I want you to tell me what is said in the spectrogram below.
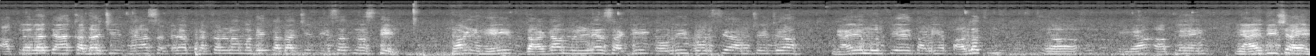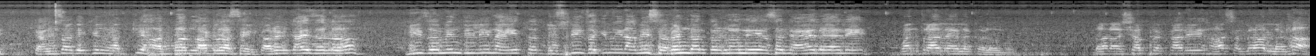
आपल्याला त्या कदाचित ह्या सगळ्या प्रकरणामध्ये कदाचित दिसत नसतील. पण हे जागा मिळण्यासाठी गौरी गोडसे आमचे ज्या न्यायमूर्ती आहेत आणि पालक आपले न्यायाधीश आहेत त्यांचा देखील नक्की हातभार लागला असेल. कारण काय झालं? ही जमीन दिली नाही तर दुसरी जमीन आम्ही सरेंडर करणार नाही असं न्यायालयाने मंत्रालयाला कळवलं होतं. तर अशा प्रकारे हा सगळा लढा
